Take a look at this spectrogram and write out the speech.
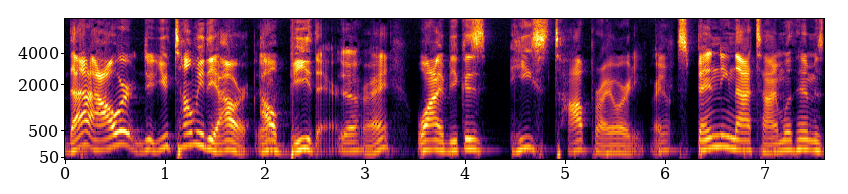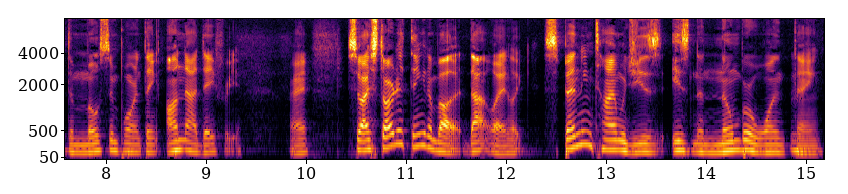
That hour, dude, you tell me the hour, Yeah. I'll be there. Yeah. Right? Why? Because he's top priority, right? Yeah. Spending that time with him is the most important thing on that day for you. Right? So I started thinking about it that way. Like spending time with Jesus is the number one Mm. thing.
